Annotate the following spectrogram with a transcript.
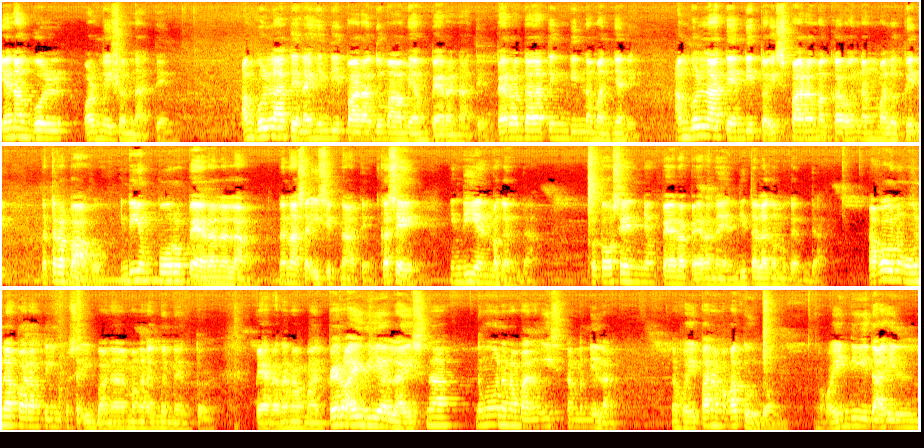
Yan ang goal or mission natin. Ang goal natin ay hindi para dumami ang pera natin. Pero darating din naman yan eh. Ang goal natin dito is para magkaroon ng malupit na trabaho. Hindi yung puro pera na lang na nasa isip natin. Kasi hindi yan maganda. Tutusin yung pera-pera na yan, hindi talaga maganda. Ako nung una parang tingin ko sa iba na mga nagme-mentor, pera na naman. Pero I realize na nung una naman ang isip naman nila, okay, para makatulong. Okay, hindi dahil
